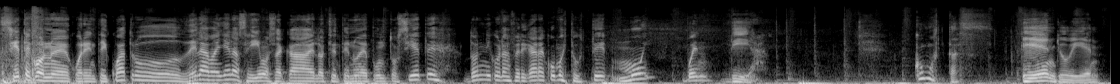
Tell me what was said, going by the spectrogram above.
Siete con eh, 44 de la mañana, seguimos acá el 89.7. Don Nicolás Vergara, ¿cómo está usted? Muy buen día. ¿Cómo estás? Bien, yo bien.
